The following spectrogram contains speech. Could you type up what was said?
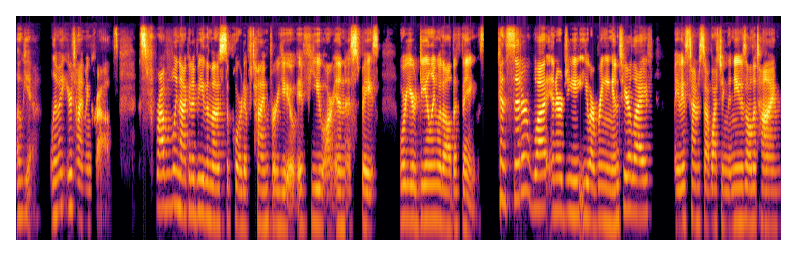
Oh, yeah, limit your time in crowds. It's probably not going to be the most supportive time for you if you are in a space where you're dealing with all the things. Consider what energy you are bringing into your life. Maybe it's time to stop watching the news all the time.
